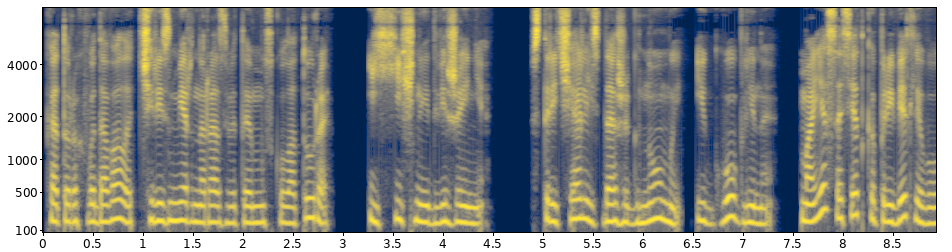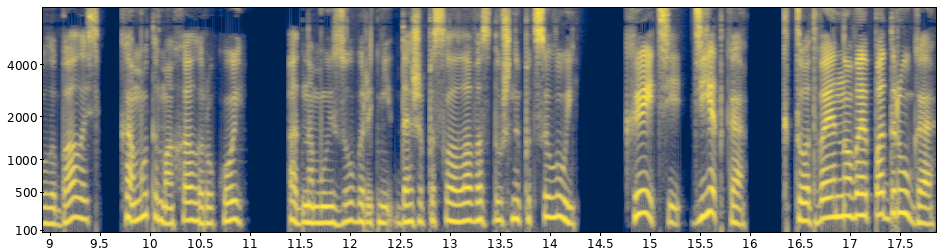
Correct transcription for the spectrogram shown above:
которых выдавала чрезмерно развитая мускулатура и хищные движения. Встречались даже гномы и гоблины. Моя соседка приветливо улыбалась, кому-то махала рукой, Одному из оборотней даже послала воздушный поцелуй. «Кэти, детка, кто твоя новая подруга?»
